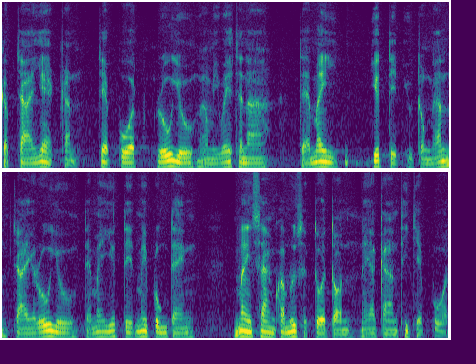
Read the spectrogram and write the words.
กับใจแยกกัน เจ็บปวดรู้อยู่มีเวทนา แต่ไม่ยึดติดอยู่ตรงนั้น ใจรู้อยู่ แต่ไม่ยึดติดไม่ปรุงแต่ง ไม่สร้างความรู้สึกตัวตนในอาการที่เจ็บปวด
